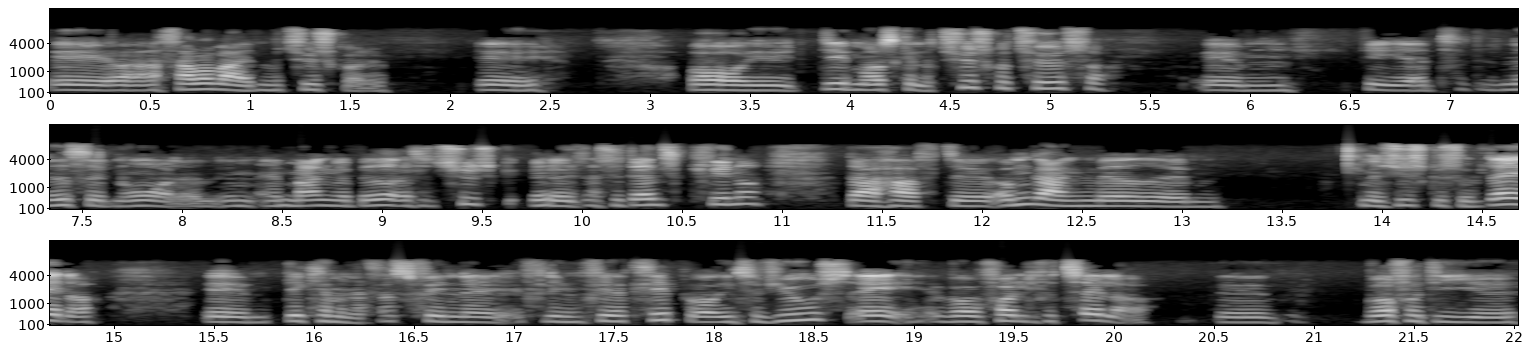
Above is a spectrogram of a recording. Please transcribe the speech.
øh, og har samarbejdet med tyskerne. Øh, og øh, det man også kalder tyskertøser. Øh, det er et nedsættende ord, øh, at mangler bedre. Altså, tysk, øh, altså danske kvinder, der har haft øh, omgang med, øh, med tyske soldater, Øh, det kan man altså også finde, øh, finde flere klip og interviews af, hvor folk de fortæller, øh, hvorfor de, øh,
